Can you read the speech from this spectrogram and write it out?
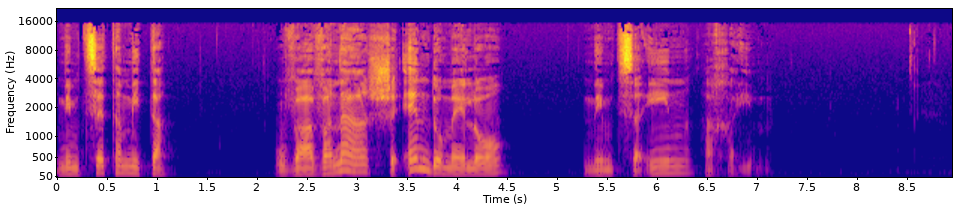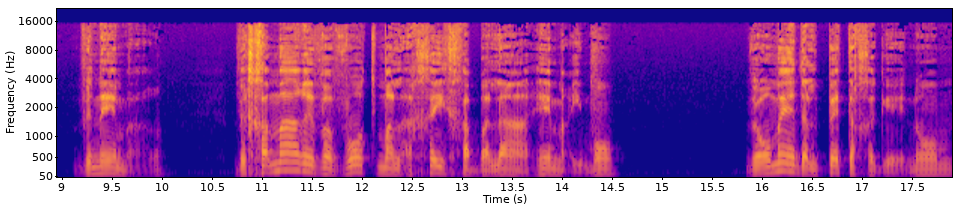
נמצאת המיתה, ובהבנה שאין דומה לו, נמצאים החיים. ונאמר, וכמה רבבות מלאכי חבלה הם עמו, ועומד על פתח הגיהנום,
